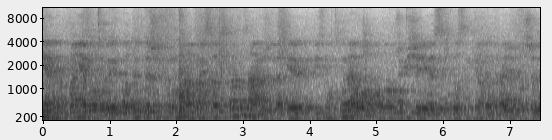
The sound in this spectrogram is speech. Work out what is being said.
Nie, no Panie y, o tym też informowałem Państwa w sprawozdaniu, że takie pismo wpłynęło. Ono oczywiście jest udostępnione w razie potrzeby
